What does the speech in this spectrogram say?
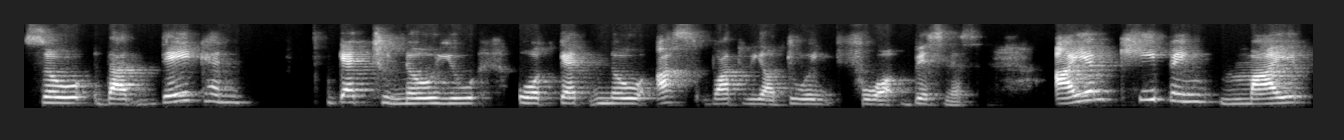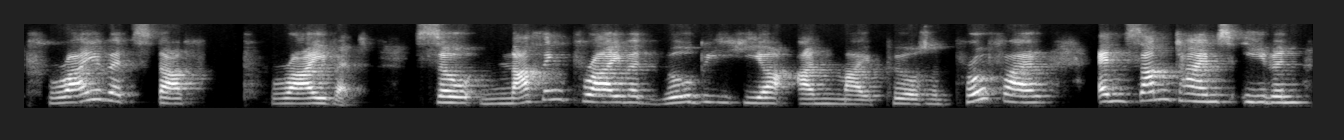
so that they can get to know you or get know us, what we are doing for business. I am keeping my private stuff private. So nothing private will be here on my personal profile. And sometimes even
